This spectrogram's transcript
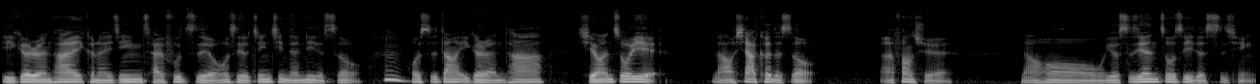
一个人他可能已经财富自由，或是有经济能力的时候，嗯，或是当一个人他写完作业，然后下课的时候，呃，放学，然后有时间做自己的事情，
